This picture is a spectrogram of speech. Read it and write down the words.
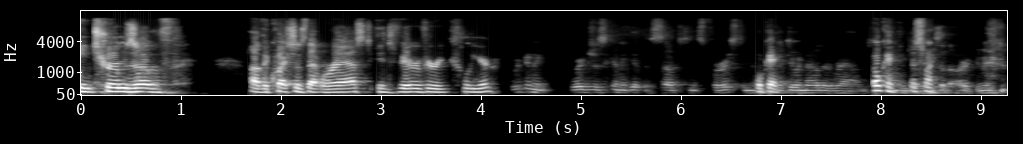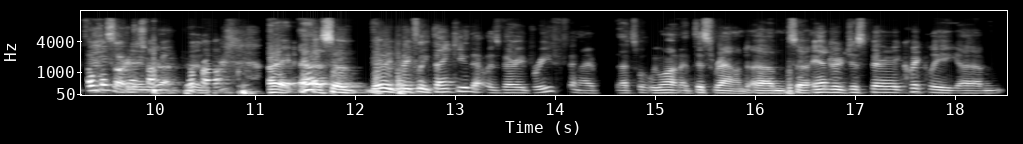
In terms of uh, the questions that were asked, it's very, very clear. We're gonna, we're just gonna get the substance first and then we're Okay. gonna do another round. Okay, and that's get fine. into The argument. Okay, Sorry to that's fine. interrupt. No problem. All right, uh, so very briefly, thank you. That was very brief and I, that's what we want at this round. Um, So Andrew, just very quickly, um,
